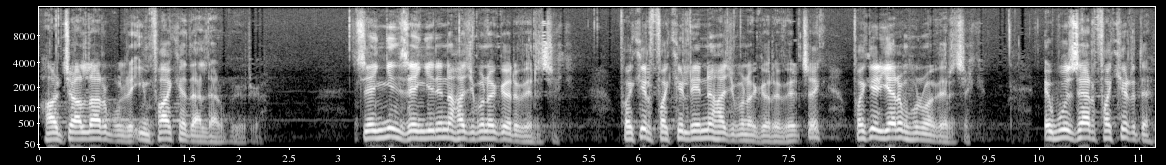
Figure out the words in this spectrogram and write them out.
harcarlar buyuruyor, infak ederler buyuruyor. Zengin zenginini hacmına göre verecek. Fakir fakirliğini hacmına göre verecek. Fakir yarım hurma verecek. Ebu Zer fakirdi.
